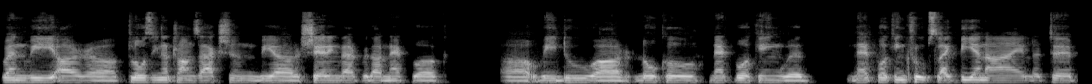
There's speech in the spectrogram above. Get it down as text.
when we are uh, closing a transaction, we are sharing that with our network. Uh, we do our local networking with networking groups like BNI, LeTip,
